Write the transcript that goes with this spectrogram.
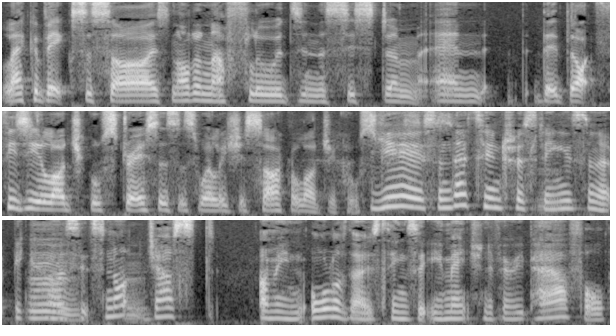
lack of exercise, not enough fluids in the system, and they've got physiological stresses as well as your psychological stresses. Yes, and that's interesting, mm. isn't it? Because mm. it's not mm. just, I mean, all of those things that you mentioned are very powerful,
